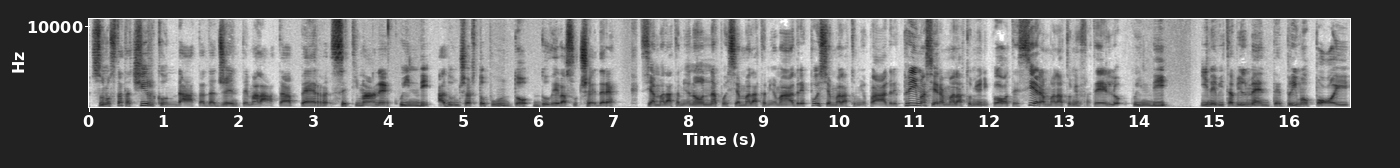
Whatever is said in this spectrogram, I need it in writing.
sono stata circondata da gente malata per settimane, quindi ad un certo punto doveva succedere. Si è ammalata mia nonna, poi si è ammalata mia madre, poi si è ammalato mio padre, prima si era ammalato mio nipote, si era ammalato mio fratello, quindi inevitabilmente prima o poi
